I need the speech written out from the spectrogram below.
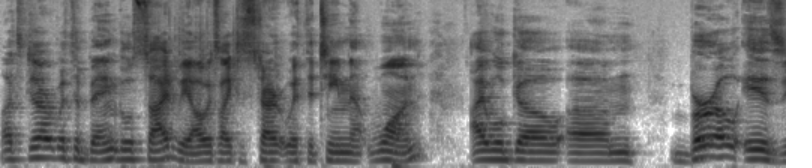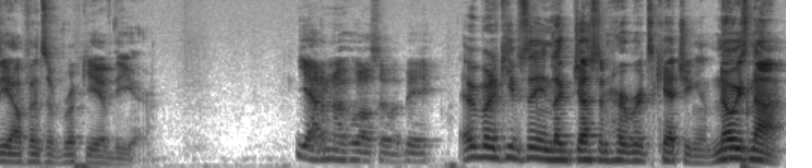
Let's start with the Bengals side. We always like to start with the team that won. I will go um Burrow is the offensive rookie of the year. Yeah, I don't know who else it would be. Everybody keeps saying like Justin Herbert's catching him. No, he's not.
